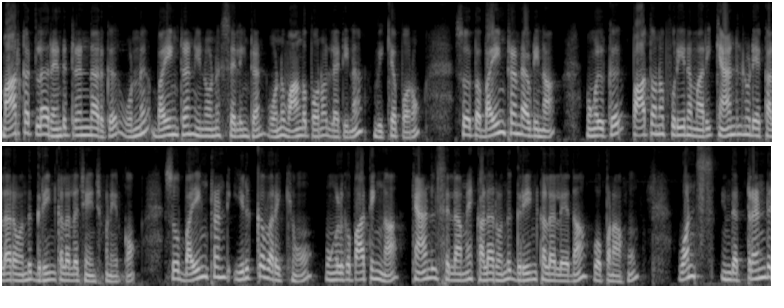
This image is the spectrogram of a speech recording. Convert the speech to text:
மார்க்கெட்டில் ரெண்டு ட்ரெண்ட் தான் இருக்குது ஒன்று பையிங் ட்ரெண்ட் இன்னொன்று செல்லிங் ட்ரெண்ட் ஒன்று வாங்க போகிறோம் இல்லாட்டினா விற்க போகிறோம் ஸோ இப்போ பையிங் ட்ரெண்ட் அப்படின்னா உங்களுக்கு பார்த்தோன்னே புரிகிற மாதிரி கேண்டிலுடைய கலரை வந்து க்ரீன் கலரில் சேஞ்ச் பண்ணியிருக்கோம். ஸோ பையிங் ட்ரெண்ட் இருக்க வரைக்கும் உங்களுக்கு பார்த்தீங்கன்னா கேண்டில்ஸ் எல்லாமே கலர் வந்து க்ரீன் கலர்லேயே தான் ஓப்பன் ஆகும். ஒன்ஸ் இந்த ட்ரெண்டு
